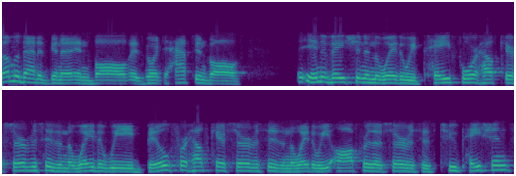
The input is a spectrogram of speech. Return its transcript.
some of that is going to involve is going to have to involve innovation in the way that we pay for healthcare services and the way that we bill for healthcare services and the way that we offer those services to patients.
